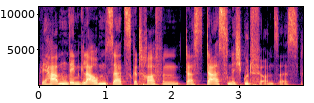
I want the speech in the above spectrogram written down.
Wir haben den Glaubenssatz getroffen, dass das nicht gut für uns ist.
